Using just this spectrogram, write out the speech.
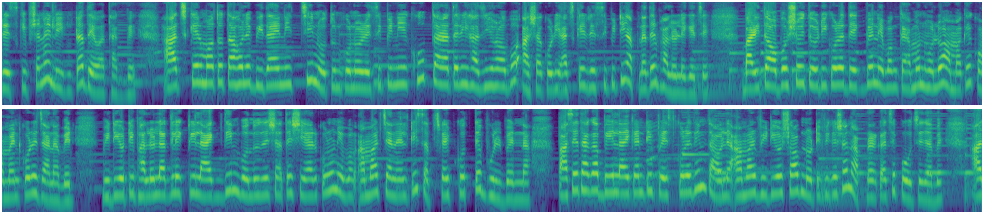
ডিসক্রিপশানে লিঙ্কটা দেওয়া থাকবে। আজকের মতো তাহলে বিদায় নিচ্ছি। নতুন কোনো রেসিপি নিয়ে খুব তাড়াতাড়ি হাজির হব। আশা করি আজকের রেসিপিটি আপনাদের ভালো লেগেছে। বাড়িতে অবশ্যই তৈরি করে দেখবেন এবং কেমন হলো আমাকে কমেন্ট করে জানাবেন। ভিডিওটি ভালো লাগলে একটি লাইক দিন, বন্ধুদের সাথে শেয়ার করুন এবং আমার চ্যানেলটি সাবস্ক্রাইব করতে ভুলবেন না। পাশে থাকা বেল আইকনটি প্রেস করে দিন, তাহলে আমার ভিডিও সব নোটিফিকেশান আপনার কাছে পৌঁছে যাবে। আর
